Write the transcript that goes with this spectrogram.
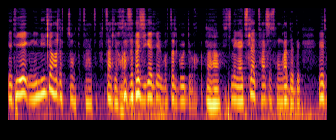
тэгээ яг нийлэн хол очих юм цаа буцаал явахаас хойш гээл яг буцаал гүйдэг байхгүй. Тэр чинь нэг ажиллаа цаашаа сунгаад байдаг. Тэгээд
